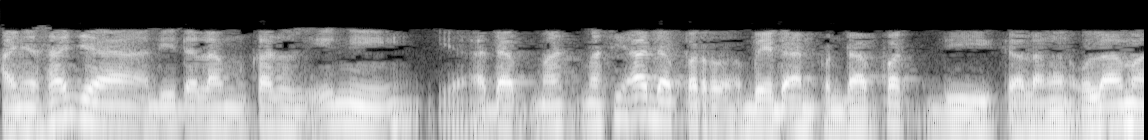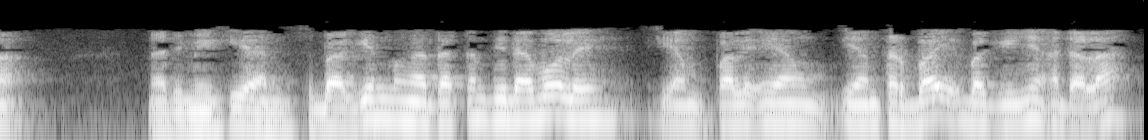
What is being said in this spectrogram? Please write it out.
Hanya saja di dalam kasus ini ya ada masih ada perbedaan pendapat di kalangan ulama. Nah demikian. Sebagian mengatakan tidak boleh. Yang paling yang yang terbaik baginya adalah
